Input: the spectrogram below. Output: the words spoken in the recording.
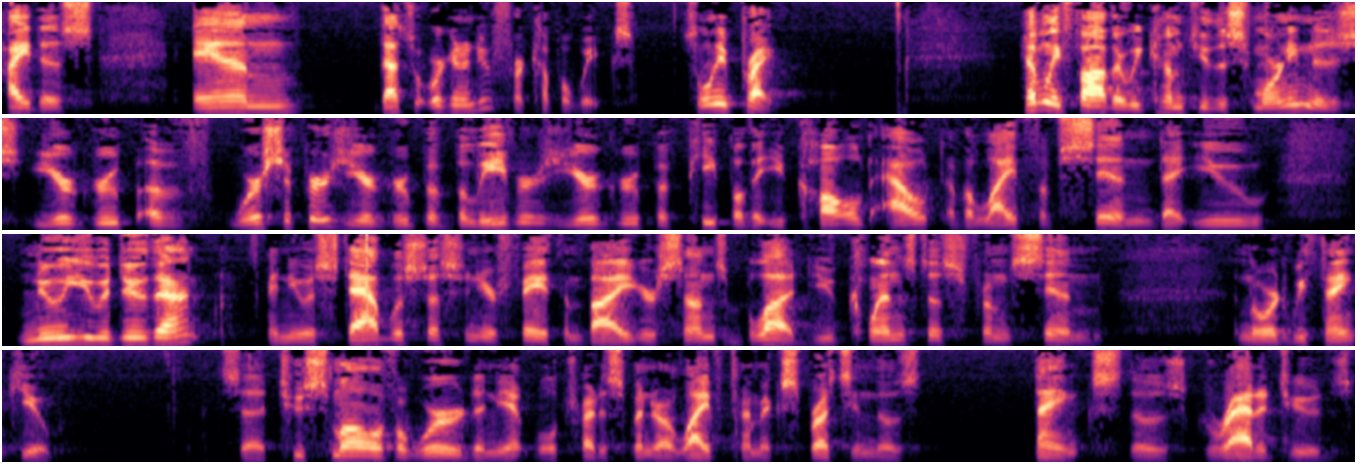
Titus. And that's what we're going to do for a couple weeks. So, let me pray. Heavenly Father, we come to you this morning as your group of worshipers, your group of believers, your group of people that you called out of a life of sin, that you knew you would do that and you established us in your faith, and by your Son's blood, you cleansed us from sin. And Lord, we thank you. It's uh, too small of a word, and yet we'll try to spend our lifetime expressing those thanks, those gratitudes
